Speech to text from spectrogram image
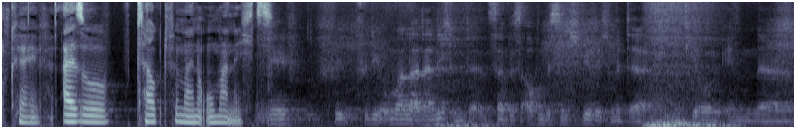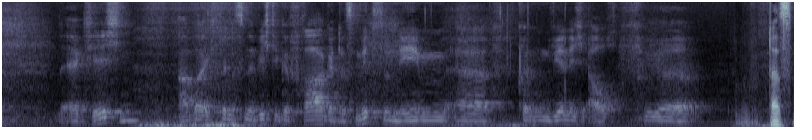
okay, also taugt für meine Oma nichts. Nee, für, für die Oma leider nicht und deshalb ist es auch ein bisschen schwierig mit der Implementierung in äh, äh, Kirchen. Aber ich finde es eine wichtige Frage, das mitzunehmen. Äh, könnten wir nicht auch für das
